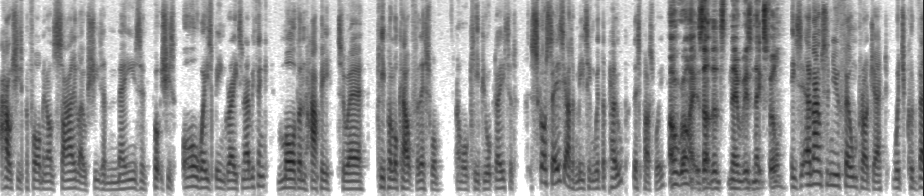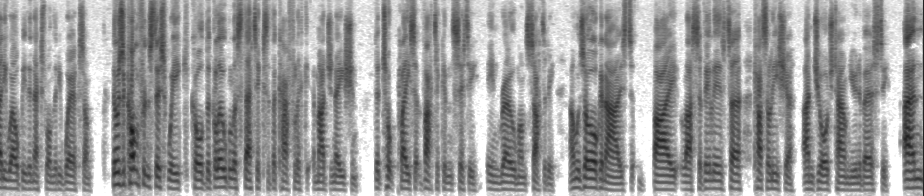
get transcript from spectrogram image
how she's performing on Silo, she's amazing, but she's always been great and everything. More than happy to uh, keep a lookout for this one and we'll keep you updated. Scorsese had a meeting with the Pope this past week. Oh, right. Is that the name of his next film? He's announced a new film project, which could very well be the next one that he works on. There was a conference this week called The Global Aesthetics of the Catholic Imagination that took place at Vatican City in Rome on Saturday and was organised by La Civiltà Cattolica and Georgetown University. And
